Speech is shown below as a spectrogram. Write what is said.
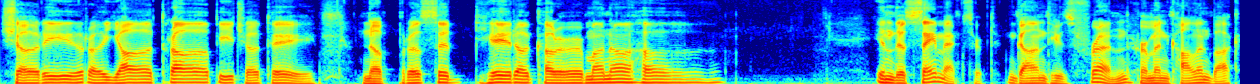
sharira yatra pichate na prasidhyera karmanaha. In this same excerpt, Gandhi's friend, Herman Kallenbach,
